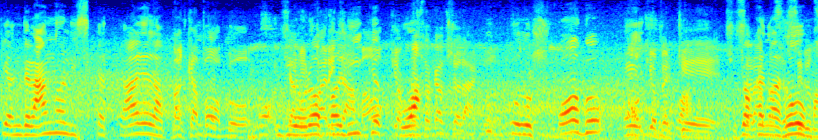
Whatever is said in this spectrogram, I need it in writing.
Che andranno a riscattare la Manca poco, di, di Europa parità, League qua. Tutto lo sfogo e Occhio perché ci giocano a Roma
